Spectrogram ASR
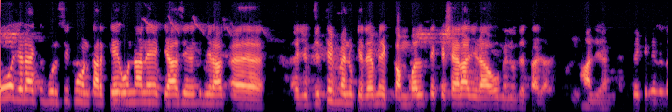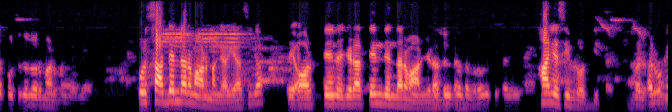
ਉਹ ਜਿਹੜਾ ਇੱਕ ਗੁਰਸਿੱਖ ਹੋਣ ਕਰਕੇ ਉਹਨਾਂ ਨੇ ਕਿਹਾ ਸੀ ਕਿ ਮੇਰਾ ਜਿੱਥੇ ਵੀ ਮੈਨੂੰ ਕਿਤੇ ਮੇਰੇ ਕੰਬਲ ਤੇ ਕਸ਼ਹਿਰਾ ਜਿਹੜਾ ਉਹ ਮੈਨੂੰ ਦਿੱਤਾ ਜਾਵੇ। ਹਾਂਜੀ ਹਾਂਜੀ। ਤੇ ਕਿੰਨੇ ਦਿਨ ਦਾ ਪੁਲਿਸ ਵੱਲੋਂ ਰਿਮਾਂਡ ਮੰਗਿਆ ਗਿਆ? ਕੁੱਲ 7 ਦਿਨ ਦਾ ਰਿਮਾਂਡ ਮੰਗਿਆ ਗਿਆ ਸੀਗਾ ਤੇ ਔਰ ਤਿੰਨ ਜਿਹੜਾ 3 ਦਿਨ ਦਾ ਰਿਮਾਂਡ ਜਿਹੜਾ ਹਾਂਜੀ ਅਸੀਂ ਵਿਰੋਧ ਕੀਤਾ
